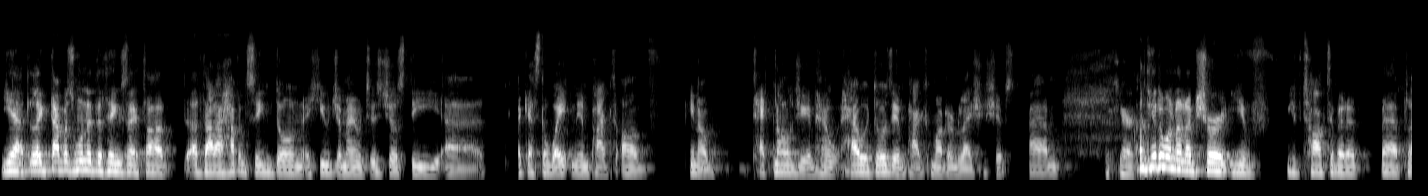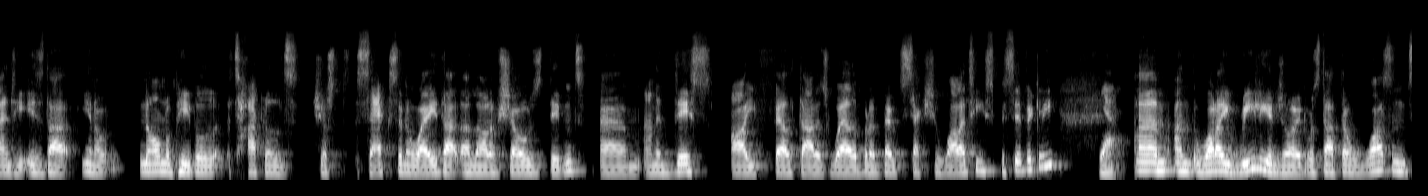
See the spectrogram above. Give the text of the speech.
Yeah, like that was one of the things I thought uh, that I haven't seen done a huge amount is just the uh I guess the weight and impact of you know technology and how how it does impact modern relationships. Um sure. and the other one, and I'm sure you've you've talked about it uh, plenty, is that you know normal people tackled just sex in a way that a lot of shows didn't. Um, and in this, I felt that as well, but about sexuality specifically. Yeah. Um, and what I really enjoyed was that there wasn't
